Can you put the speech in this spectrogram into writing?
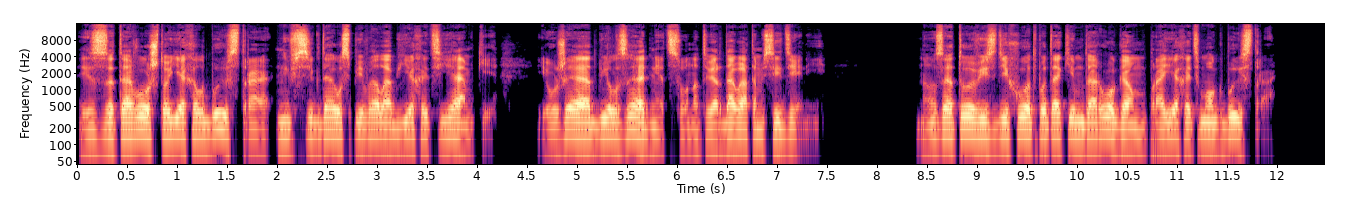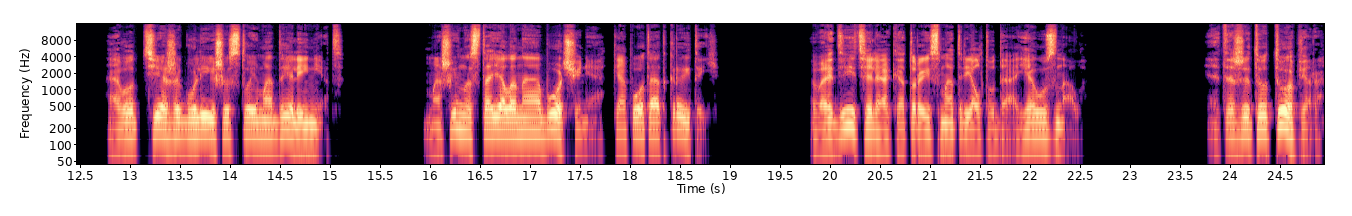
Из-за того, что ехал быстро, не всегда успевал объехать ямки и уже отбил задницу на твердоватом сидении. Но зато вездеход по таким дорогам проехать мог быстро. А вот те «Жигули» шестой модели нет. Машина стояла на обочине, капот открытый. Водителя, который смотрел туда, я узнал. «Это же тот опер»,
